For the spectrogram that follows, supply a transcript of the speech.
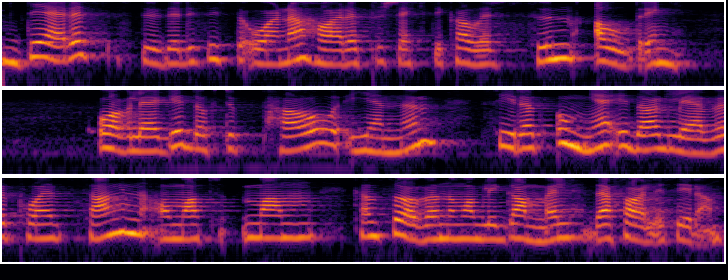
deres studier de siste årene har et prosjekt de kaller Sunn aldring. Overlege dr. Paul Gjenum sier at unge i dag lever på et sagn om at man kan sove når man blir gammel. Det er farlig, sier han.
